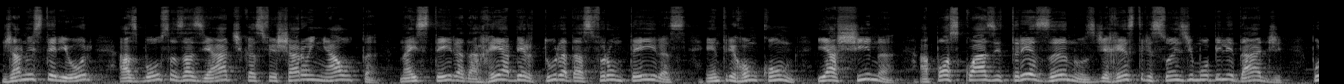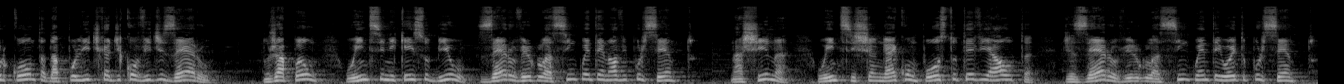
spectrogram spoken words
Já no exterior, as bolsas asiáticas fecharam em alta, na esteira da reabertura das fronteiras entre Hong Kong e a China, após quase três anos de restrições de mobilidade por conta da política de Covid-0. No Japão, o índice Nikkei subiu 0,59%. Na China, o índice Xangai Composto teve alta de 0,58%.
